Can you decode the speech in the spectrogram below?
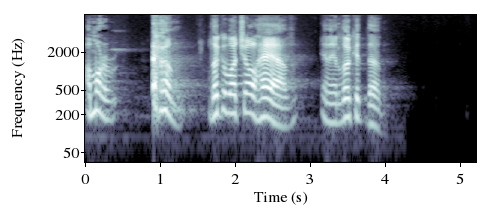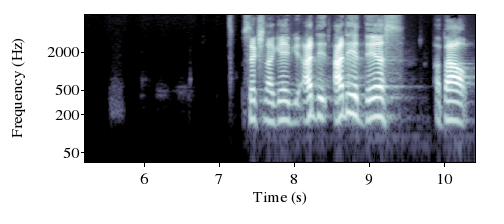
I'm going to look at what y'all have and then look at the section I gave you. I did, I did this about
